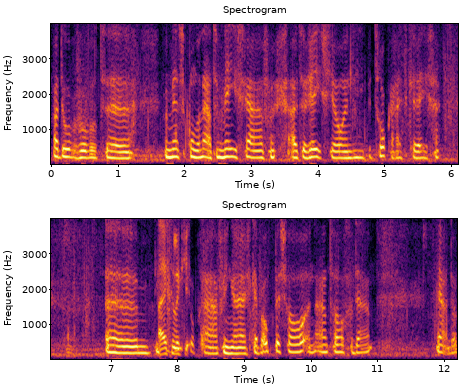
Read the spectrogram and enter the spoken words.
Waardoor bijvoorbeeld we mensen konden laten meegraven uit de regio en die betrokkenheid kregen. Ehm die Eigenlijk- opgravingen, hebben we ook best wel een aantal gedaan. Ja, dat,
